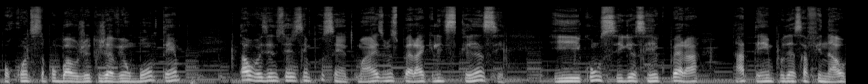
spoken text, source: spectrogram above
por conta dessa pubalgia que já vem um bom tempo. Talvez ele não esteja 100%, mas vamos esperar que ele descanse e consiga se recuperar a tempo dessa final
